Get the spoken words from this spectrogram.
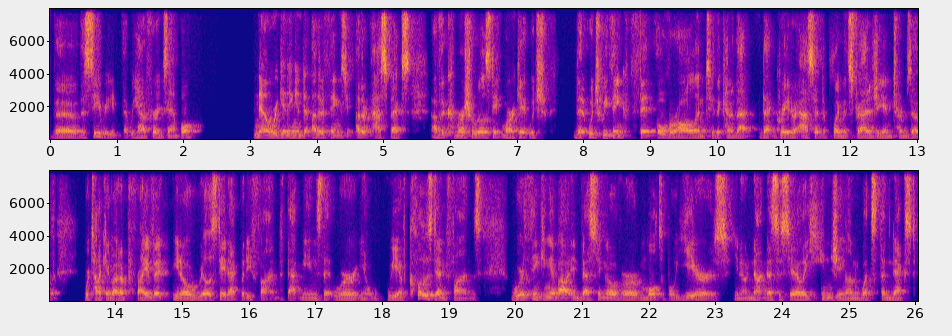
the, the C-REIT that we have, for example, now we're getting into other things, other aspects of the commercial real estate market, which that which we think fit overall into the kind of that that greater asset deployment strategy in terms of we're talking about a private, you know, real estate equity fund. That means that we're, you know, we have closed-end funds. We're thinking about investing over multiple years, you know, not necessarily hinging on what's the next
